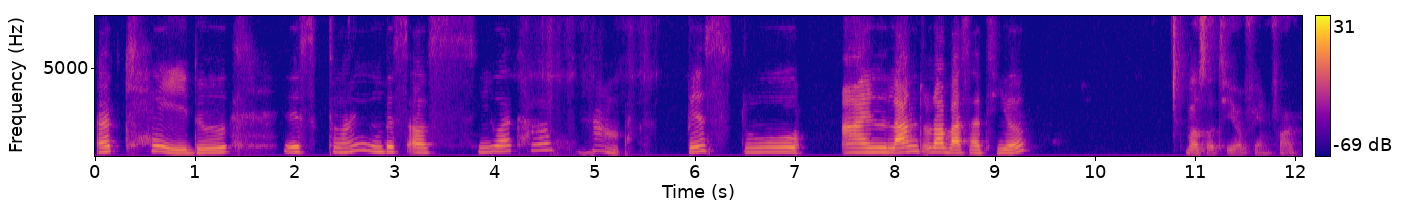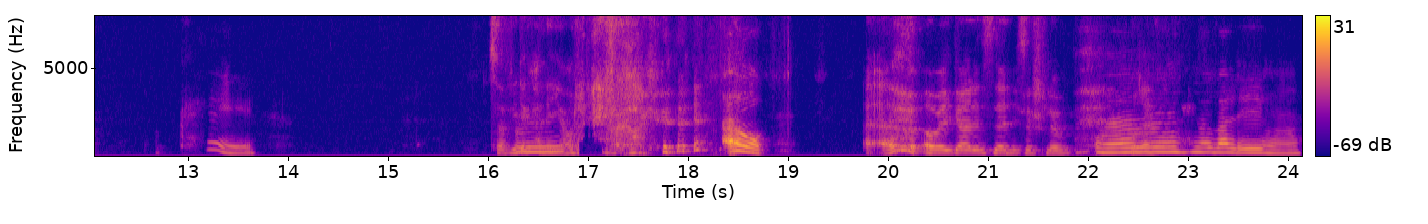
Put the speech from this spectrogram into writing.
Okay, du bist klein bist aus Siwaka. Hm. Bist du ein Land- oder Wassertier? Wassertier auf jeden Fall. Okay. Das war wieder keine Mm. Ja- oder Nein-Frage. Oh, Aber egal, das ist ja nicht so schlimm. ähm, mal überlegen.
